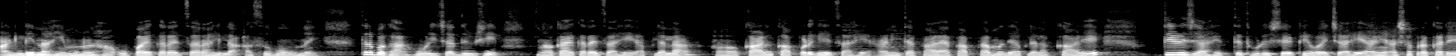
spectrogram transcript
आणली नाही म्हणून हा उपाय करायचा राहिला असं होऊ नये. तर बघा होळीच्या दिवशी काय करायचं आहे? आपल्याला काळं कापड घ्यायचं आहे आणि त्या काळ्या कापडामध्ये आपल्याला काळे तीळ जे आहेत ते थोडेसे ठेवायचे आहे आणि अशा प्रकारे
